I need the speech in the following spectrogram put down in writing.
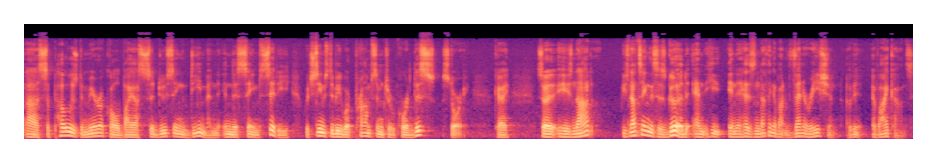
a supposed miracle by a seducing demon in this same city, which seems to be what prompts him to record this story, okay? So he's not he's not saying this is good, and he and it has nothing about veneration of, of icons.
